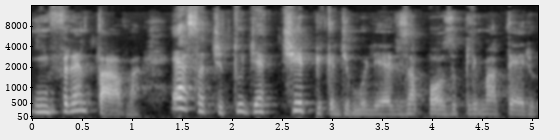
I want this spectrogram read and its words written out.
enfrentava. Essa atitude é típica de mulheres após o climatério.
